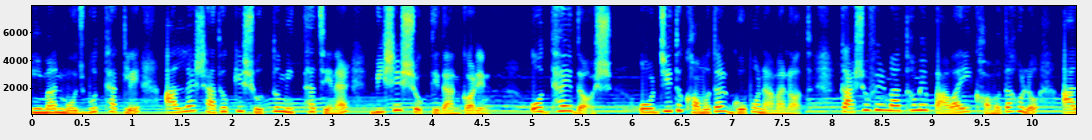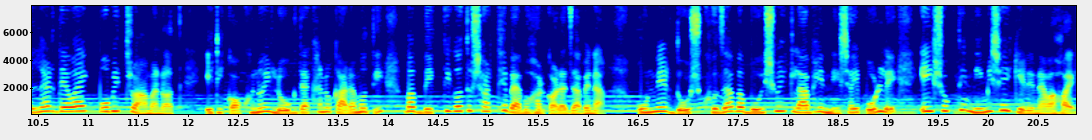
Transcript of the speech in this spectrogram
ইমান মজবুত থাকলে আল্লাহর সাধককে সত্য মিথ্যা চেনার বিশেষ শক্তি দান করেন। অধ্যায় দশ, অর্জিত ক্ষমতার গোপন আমানত। কাশুফের মাধ্যমে পাওয়া এই ক্ষমতা হল আল্লাহর দেওয়া এক পবিত্র আমানত। এটি কখনোই লোক দেখানো কারামতি বা ব্যক্তিগত স্বার্থে ব্যবহার করা যাবে না। অন্যের দোষ খোঁজা বা বৈষয়িক লাভের নেশায় পড়লে এই শক্তি নিমিষেই কেড়ে নেওয়া হয়।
